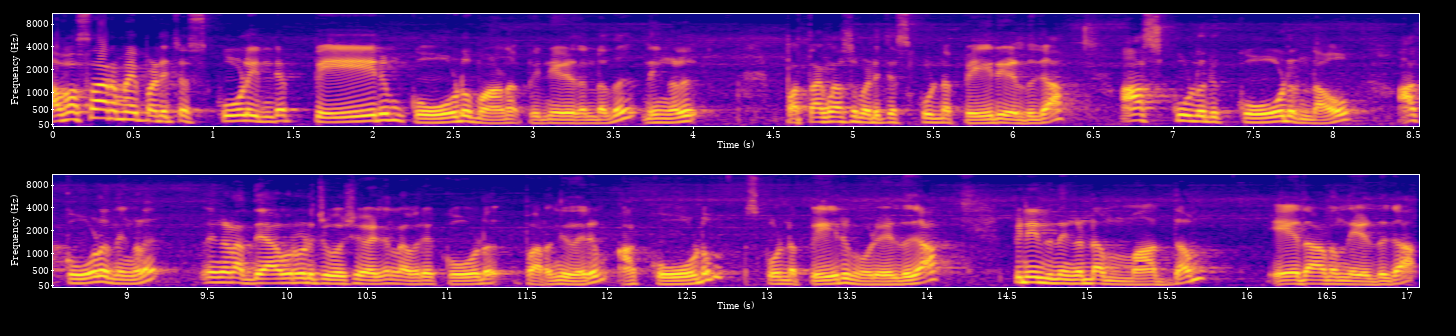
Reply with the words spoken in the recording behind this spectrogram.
അവസാനമായി പഠിച്ച സ്കൂളിന്റെ പേരും കോഡുമാണ് പിന്നെ എഴുതേണ്ടത്. നിങ്ങൾ പത്താം ക്ലാസ് പഠിച്ച സ്കൂളിന്റെ പേര് എഴുതുക. ആ സ്കൂളിലൊരു കോഡ് ഉണ്ടാവും ആ കോഡ് നിങ്ങൾ നിങ്ങളുടെ അധ്യാപകരോട് ചോദിച്ചു കഴിഞ്ഞാൽ അവർ കോഡ് പറഞ്ഞു തരും. ആ കോഡും സ്കൂളിന്റെ പേരും കൂടെ എഴുതുക. പിന്നീട് നിങ്ങളുടെ മതം ഏതാണെന്ന് എഴുതുക.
